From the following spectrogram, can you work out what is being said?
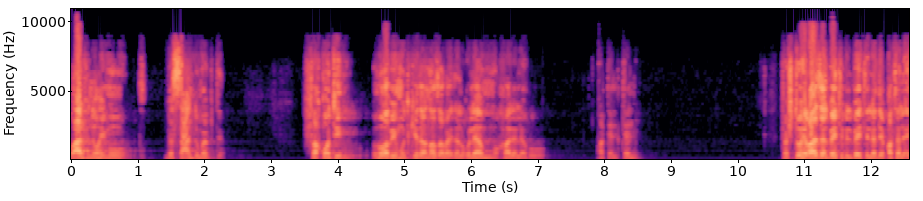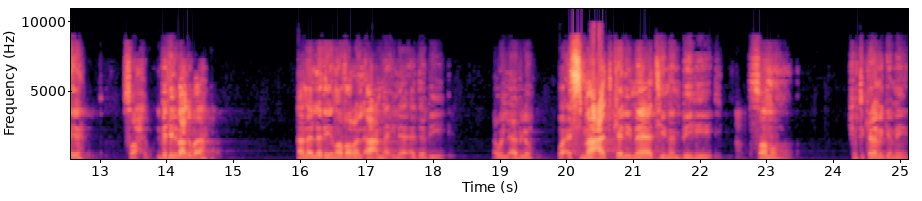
وعارف انه هيموت بس عنده مبدأ. فقتل. وهو بيموت كده نظر إلى الغلام وقال له قتلتني. فاشتهر هذا البيت بالبيت الذي قتل إيه؟ صاحبه. البيت اللي بعده بقى؟ أنا الذي نظر الأعمى إلى أدبي أو اللي قبله وأسمعت كلمات من به صمم شفت الكلام الجميل؟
